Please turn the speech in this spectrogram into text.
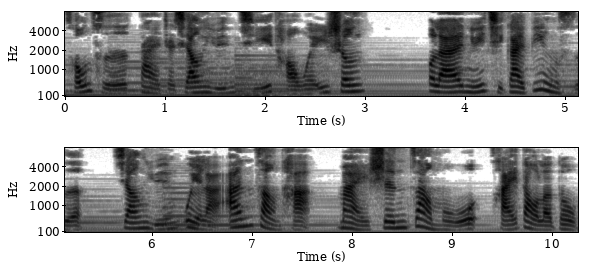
从此带着香云乞讨为生。后来女乞丐病死，香云为了安葬她，卖身葬母，才到了董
